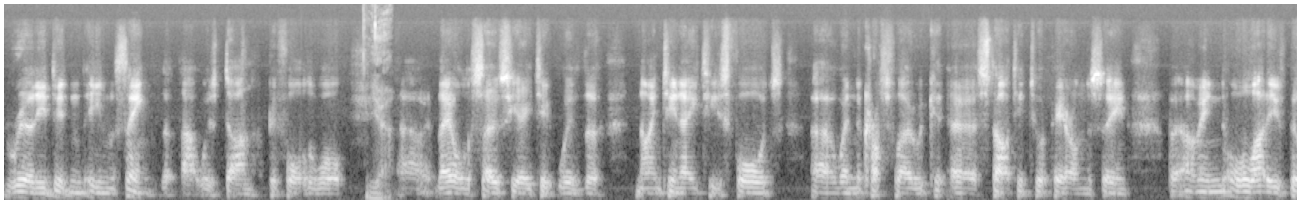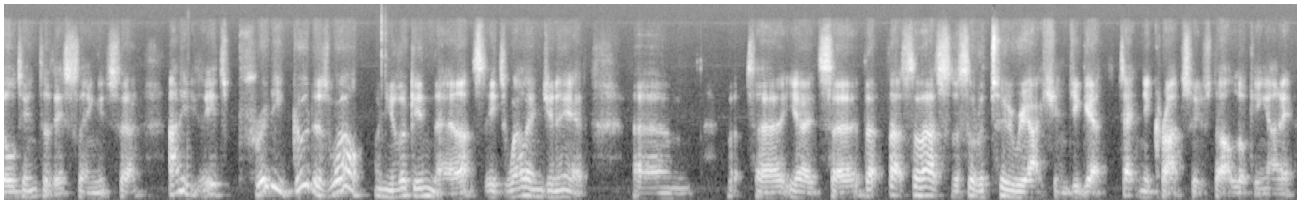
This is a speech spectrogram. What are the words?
really didn't even think that that was done before the war. Yeah, uh, they all associate it with the 1980s Fords uh, when the crossflow uh, started to appear on the scene. But I mean, all that is built into this thing. It's uh, and it, it's pretty good as well when you look in there. That's it's well engineered. Um, but uh, yeah, it's uh, that, that's that's the sort of two reactions you get: technocrats who start looking at it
